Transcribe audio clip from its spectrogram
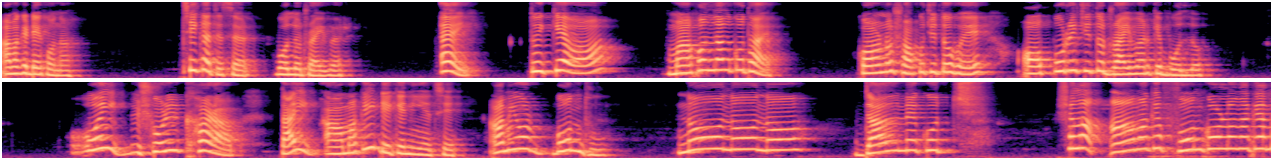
আমাকে ডেকো না। ঠিক আছে, স্যার, বলল ড্রাইভার। এই, তুই কে অ? মাখনলাল কোথায়? কর্ণ সকুচিত হয়ে অপরিচিত ড্রাইভারকে বলল, ওই শরীর খারাপ, তাই আমাকেই ডেকে নিয়েছে, আমি ওর বন্ধু। নো নো নো, ডাল মে কুচ শালা, আমাকে ফোন করল না কেন?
